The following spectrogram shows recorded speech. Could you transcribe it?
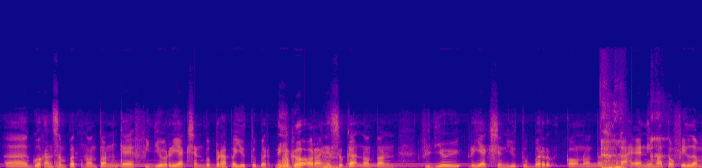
eh gue kan sempet nonton kayak video reaction beberapa youtuber. Nih gue orangnya Hmm. suka nonton video reaction youtuber kalau nonton entah anime atau film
